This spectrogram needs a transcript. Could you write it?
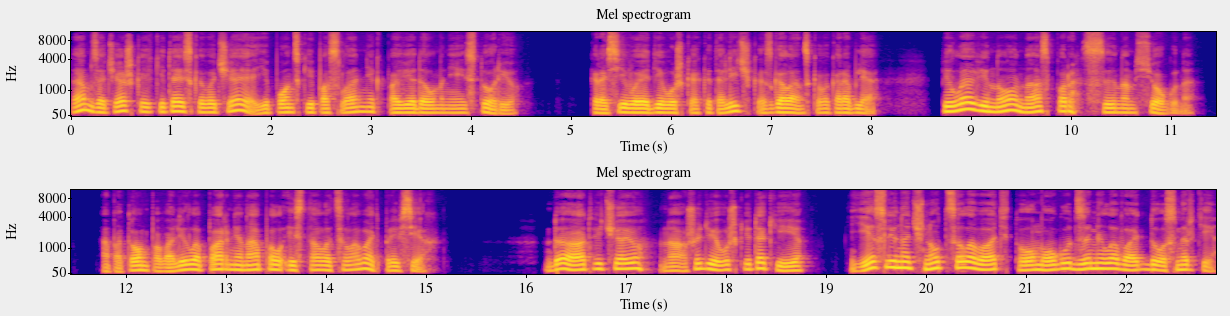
Там за чашкой китайского чая японский посланник поведал мне историю. Красивая девушка-католичка с голландского корабля пила вино на спор с сыном Сёгуна, а потом повалила парня на пол и стала целовать при всех. «Да, отвечаю, наши девушки такие. Если начнут целовать, то могут замиловать до смерти»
